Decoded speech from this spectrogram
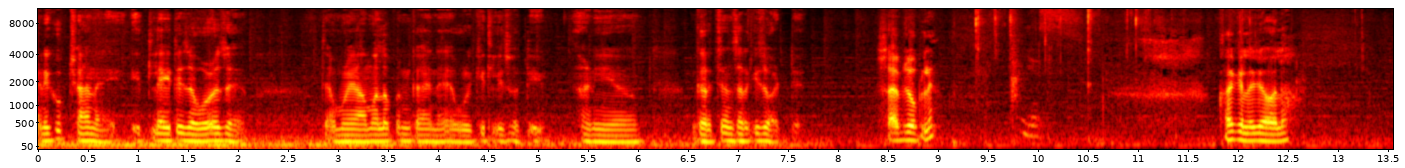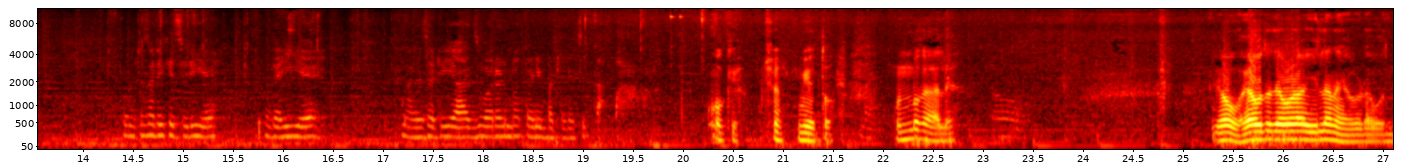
आणि खूप छान आहे. इथल्या इथे जवळच आहे. त्यामुळे आम्हाला पण काय नाही ओळखीतलीच होती. आणि घरच्यांसारखीच वाटते. साहेब झोपले? येस काय केलं जेवायला? तुमच्यासाठी खिचडी आहे दही आहे. माझ्यासाठी आज वरण भात आणि बटाट्याची कापा ओके चल मी येतो. ऊन बघा आले जेव्हा वया होतं तेवढा येईल नाही एवढा ऊन.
